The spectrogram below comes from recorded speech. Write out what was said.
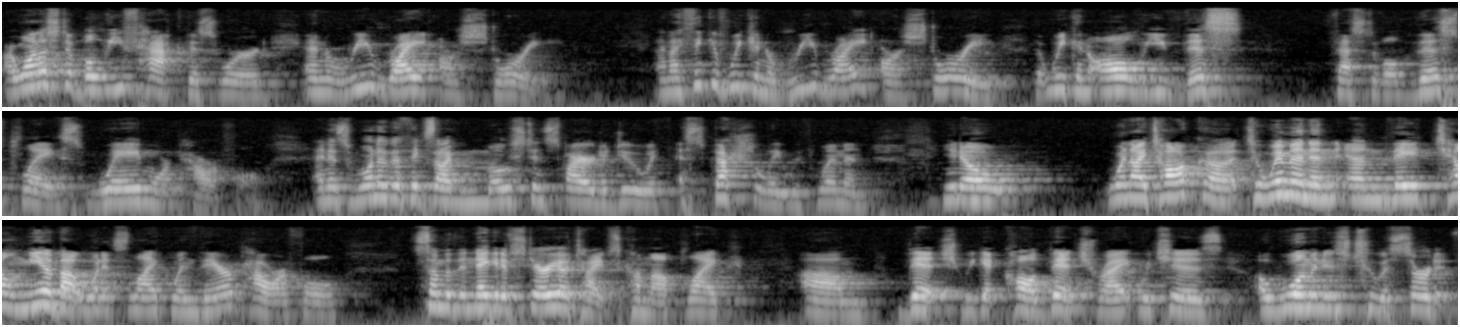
I want us to belief hack this word and rewrite our story. And I think if we can rewrite our story, that we can all leave this festival, this place, way more powerful. And it's one of the things I'm most inspired to do with, especially with women. You know, when I talk uh, to women and, and they tell me about what it's like when they're powerful, some of the negative stereotypes come up, like um, bitch. We get called bitch, right? Which is a woman who's too assertive,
